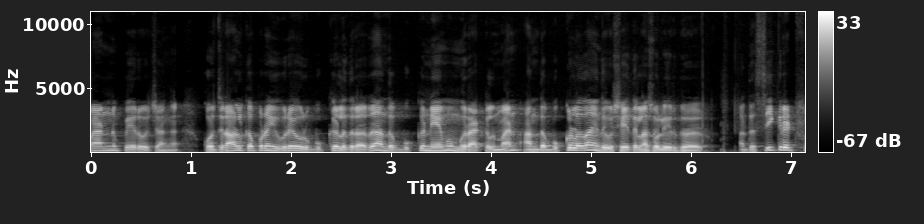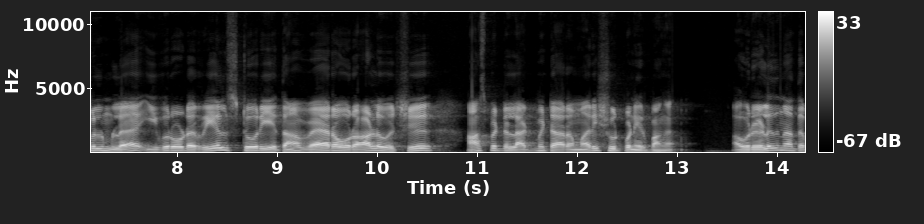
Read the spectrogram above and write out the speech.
மேன்னு பேர் வச்சாங்க. கொஞ்ச நாளுக்கு அப்புறம் இவரே ஒரு புக் எழுதுறாரு. அந்த புக்கு நேமும் மிராக்கிள் மேன் அந்த புக்கில் தான் இந்த விஷயத்தெல்லாம் சொல்லியிருக்கிறாரு. அந்த சீக்ரெட் ஃபிலிமில் இவரோட ரியல் ஸ்டோரியை தான் வேற ஒரு ஆளை வச்சு ஹாஸ்பிட்டலில் அட்மிட் ஆகிற மாதிரி ஷூட் பண்ணியிருப்பாங்க. அவர் எழுதின அந்த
